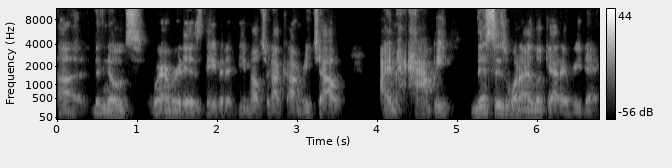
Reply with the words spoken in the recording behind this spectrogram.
uh, the notes, wherever it is, david at dmeltzer.com. Reach out. I'm happy. This is what I look at every day.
